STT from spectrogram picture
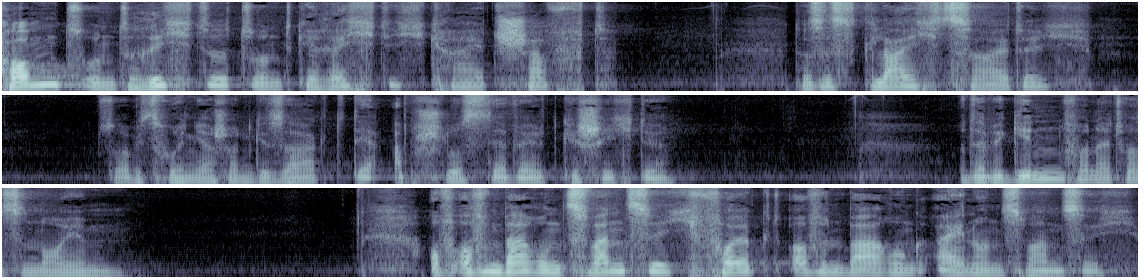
kommt und richtet und Gerechtigkeit schafft, das ist gleichzeitig, so habe ich es vorhin ja schon gesagt, der Abschluss der Weltgeschichte und der Beginn von etwas Neuem. Auf Offenbarung 20 folgt Offenbarung 21.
